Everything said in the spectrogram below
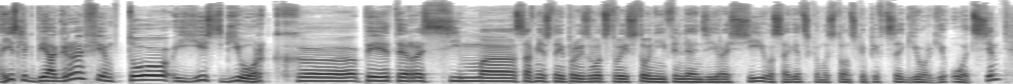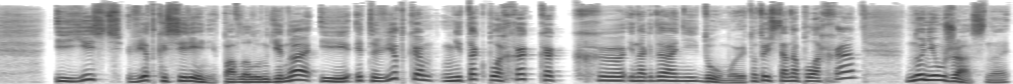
А если к биографиям, то есть Георг э, Петера Сима, совместное производство Эстонии, Финляндии и России о советском эстонском певце Георге Отсе. И есть ветка сирени Павла Лунгина, и эта ветка не так плоха, как э, иногда они думают. Ну, то есть она плоха, но не ужасна.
